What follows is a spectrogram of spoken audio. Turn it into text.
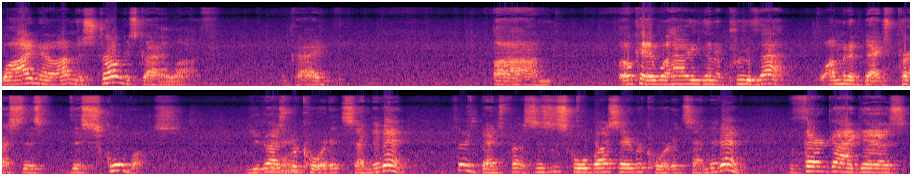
well, I know I'm the strongest guy alive. Okay. Um. Okay. Well, how are you gonna prove that? Well, I'm gonna bench press this this school bus. You guys Okay. record it, send it in. So he bench presses the school bus. They record it, send it in. The third guy goes,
